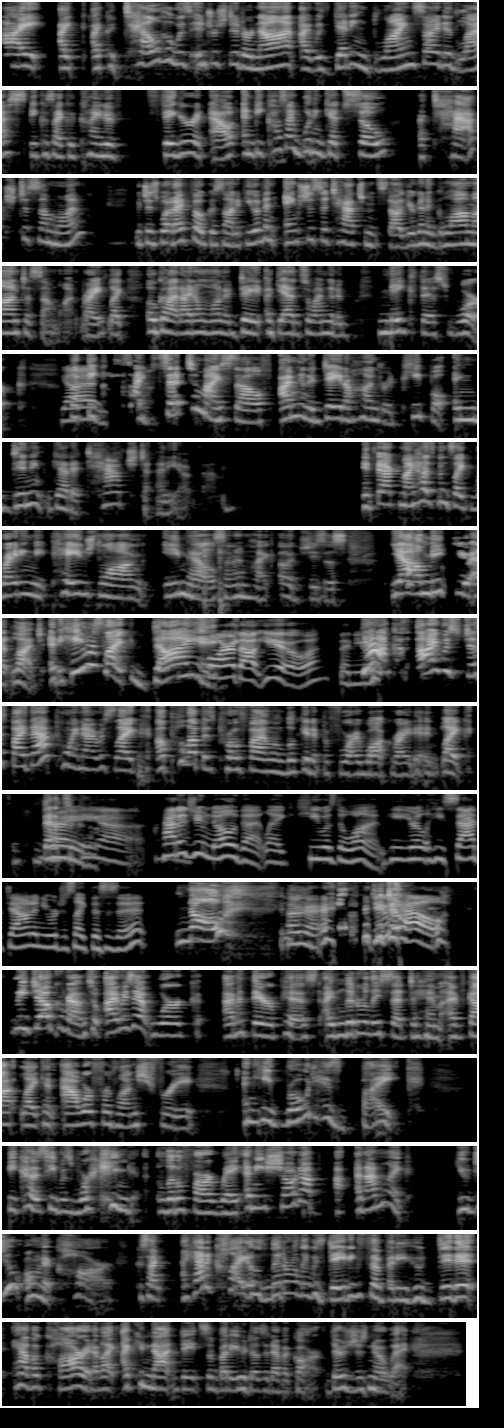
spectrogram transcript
I I I could tell who was interested or not. I was getting blindsided less because I could kind of figure it out and because I wouldn't get so attached to someone, which is what I focus on. If you have an anxious attachment style, you're going to glom onto someone, right? Like, oh god, I don't want to date again, so I'm going to make this work. But because I said to myself, I'm going to date a hundred people and didn't get attached to any of them. In fact, my husband's like writing me page long emails, and I'm like, oh, Jesus. Yeah, I'll meet you at lunch. And he was like dying. More about you than you. Yeah, because I was just by that point, I was like, I'll pull up his profile and look at it before I walk right in. Like, that's Right. Yeah. How did you know that like he was the one? He you're he sat down and you were just like, this is it? No. Okay. Do don't- tell. we joke around. So I was at work. I'm a therapist. I literally said to him, I've got like an hour for lunch free. And he rode his bike because he was working a little far away. And he showed up. uh, And I'm like, you do own a car. Because I, I had a client who literally was dating somebody who didn't have a car. And I'm like, I cannot date somebody who doesn't have a car. There's just no way.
